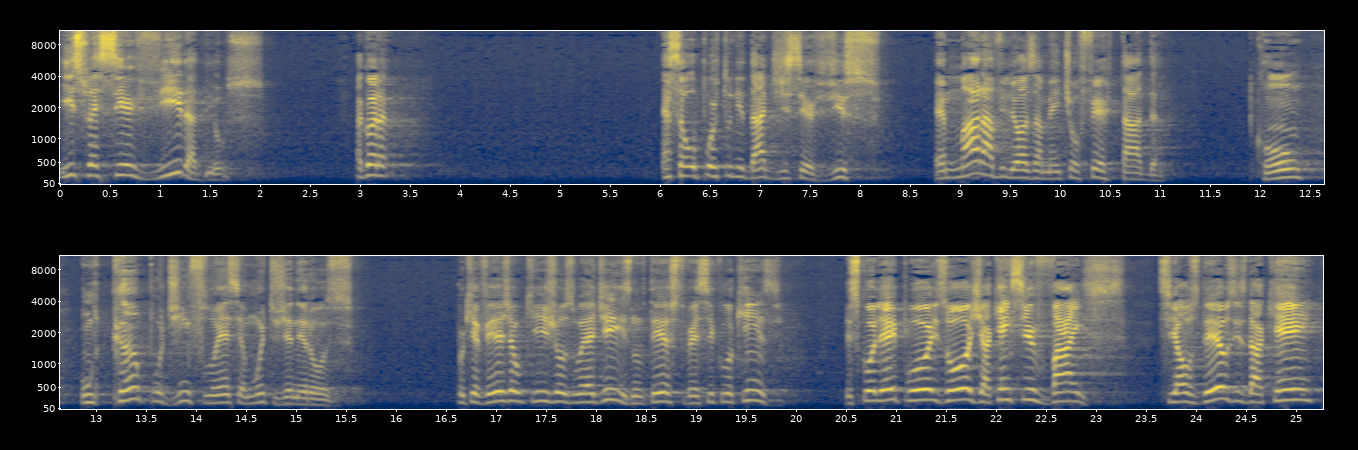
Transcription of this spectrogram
Isso é servir a Deus. Agora, essa oportunidade de serviço é maravilhosamente ofertada com um campo de influência muito generoso. Porque veja o que Josué diz no texto, versículo 15: Escolhei, pois, hoje a quem sirvais, se aos deuses da quem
